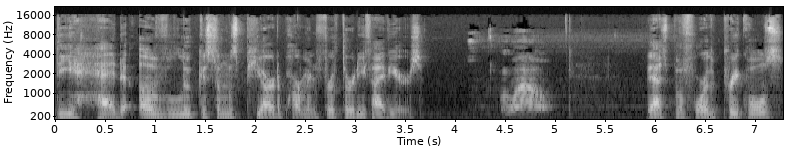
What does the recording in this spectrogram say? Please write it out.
the head of Lucasfilm's PR department for 35 years. Wow. That's before the prequels.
